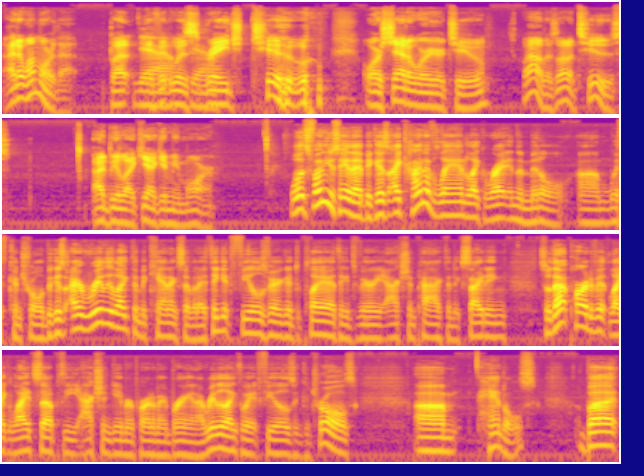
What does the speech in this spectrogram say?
I don't want more of that. But if it was yeah. Rage 2 or Shadow Warrior 2, wow, there's a lot of twos. I'd be like, yeah, give me more. Well, it's funny you say that because I kind of land like right in the middle um, with Control because I really like the mechanics of it. I think it feels very good to play. I think it's very action packed and exciting. So that part of it like lights up the action gamer part of my brain. I really like the way it feels and controls, um, handles. But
